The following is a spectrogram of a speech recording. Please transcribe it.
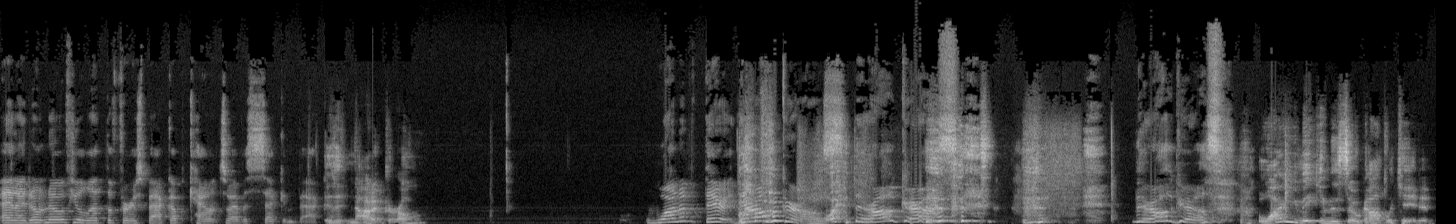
and I don't know if you'll let the first backup count, so I have a second backup. Is it not a girl? One of they're they're all girls. They're all girls. they're all girls. Why are you making this so complicated?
